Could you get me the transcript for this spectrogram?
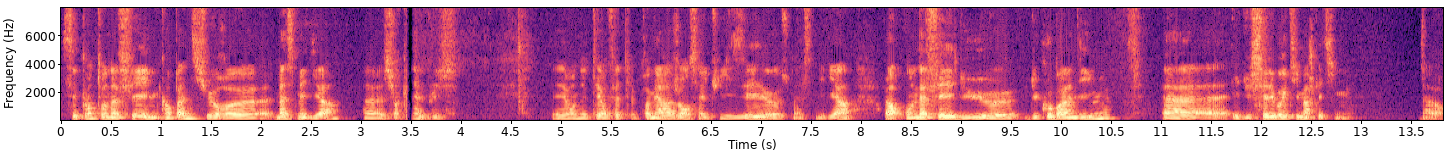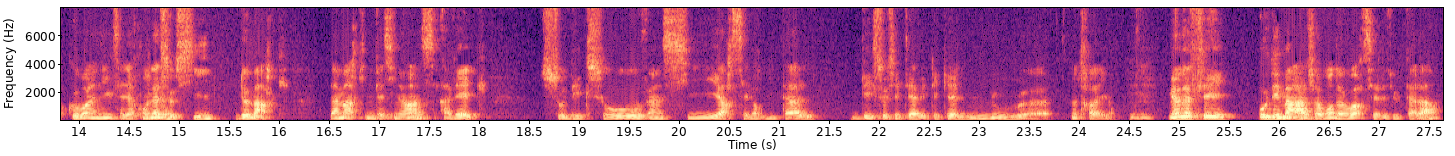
c'est quand on a fait une campagne sur euh, Mass Media, sur Canal+. Et on était en fait la première agence à utiliser ce Mass Media. Alors on a fait du, du co-branding et du celebrity marketing. Alors co-branding, c'est-à-dire qu'on associe deux marques. La marque Invasinance avec Sodexo, Vinci, ArcelorMittal, des sociétés avec lesquelles nous, euh, nous travaillons. Mhm. Mais on a fait au démarrage, avant d'avoir ces résultats-là,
